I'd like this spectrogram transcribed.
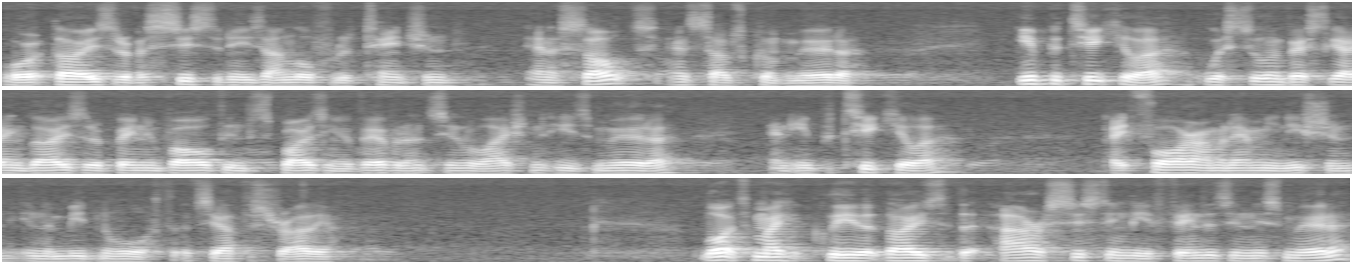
or those that have assisted in his unlawful detention and assaults and subsequent murder. In particular, we're still investigating those that have been involved in disposing of evidence in relation to his murder and in particular a firearm and ammunition in the mid-north of South Australia. I'd like to make it clear that those that are assisting the offenders in this murder,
